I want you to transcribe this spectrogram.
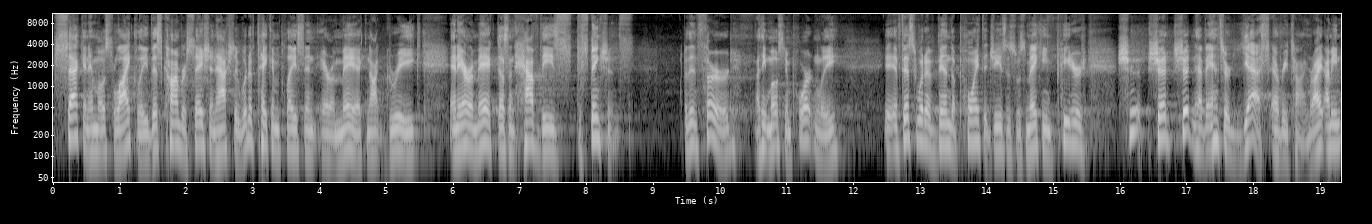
Second, and most likely, this conversation actually would have taken place in Aramaic, not Greek, and Aramaic doesn't have these distinctions. But then, third, I think most importantly, if this would have been the point that Jesus was making, Peter should, should, shouldn't have answered yes every time, right? I mean,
